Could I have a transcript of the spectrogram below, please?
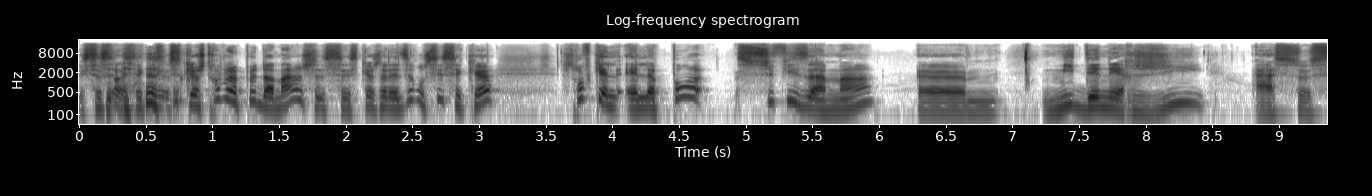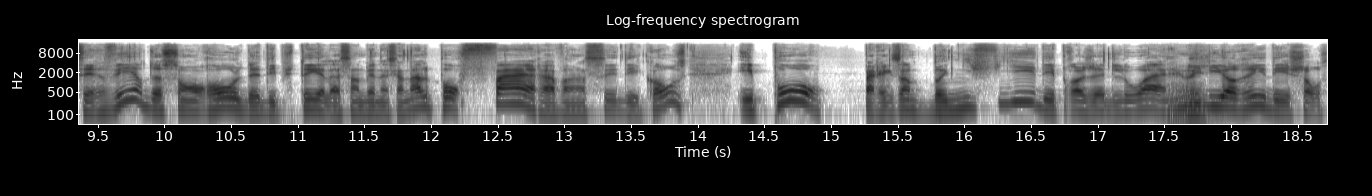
c'est ça. que ce que je trouve un peu dommage, c'est- c'est ce que j'allais dire aussi, c'est que je trouve qu'elle n'a pas suffisamment euh, mis d'énergie à se servir de son rôle de député à l'Assemblée nationale pour faire avancer des causes et pour, par exemple, bonifier des projets de loi, Ben oui. améliorer des choses.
